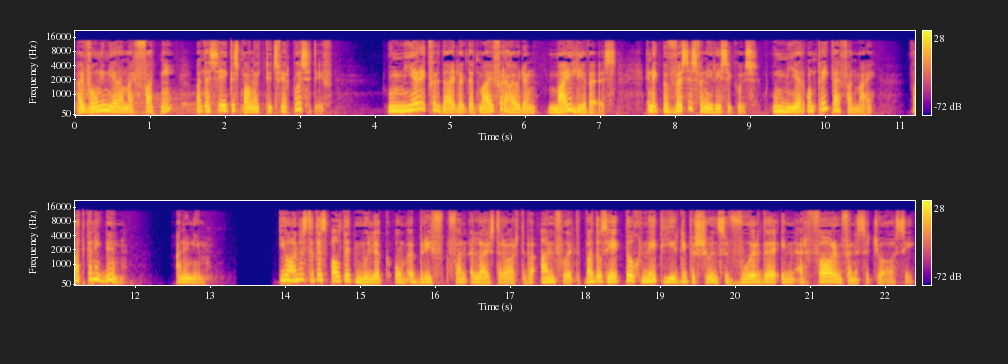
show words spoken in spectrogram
Hy wil nie meer aan my vat nie want hy sê ek is bang ek toets weer positief. Hoe meer ek verduidelik dat my verhouding my lewe is en ek bewus is van die risiko's, hoe meer onttrek hy van my. Wat kan ek doen? Anoniem. Johannes, dit is altyd moeilik om 'n brief van 'n luisteraar te beantwoord, want ons het tog net hierdie persoon se woorde en ervaring van 'n situasie.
